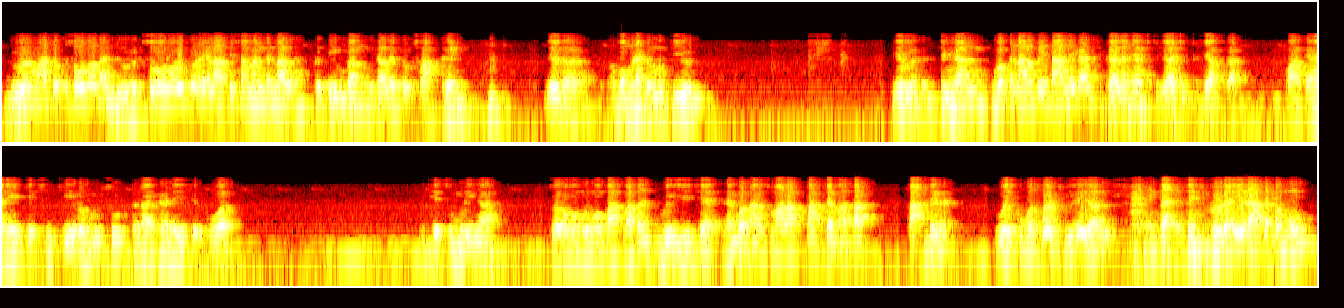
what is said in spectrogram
Duhur masuk Solo kan duhur. Solo itu relatif sama kenal kan, ketimbang misalnya untuk Sragen. Hmm. Ya udah, apa mana ke Medion. Ya betul. Dengan buat kenal petanya kan segalanya sudah dipersiapkan. Pakaiannya cek suci, rong musuh, tenaganya cek kuat, cek sumringah, cara wong lemah pas-pasan duit ya cek. Dan kok harus malah pas jam atas takdir wis kuwat duwe ya entek sing digoleki ra ketemu.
